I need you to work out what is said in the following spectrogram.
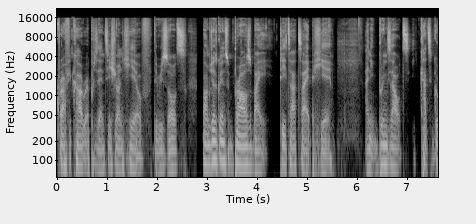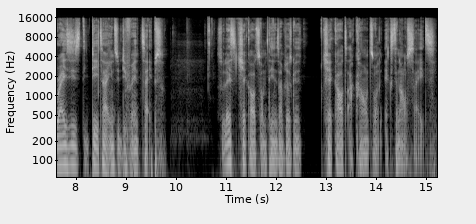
graphical representation here of the results. But I'm just going to browse by data type here and it brings out, it categorizes the data into different types. So let's check out some things. I'm just going to check out accounts on external sites.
